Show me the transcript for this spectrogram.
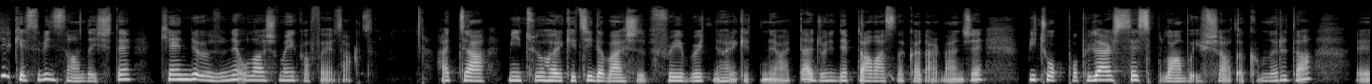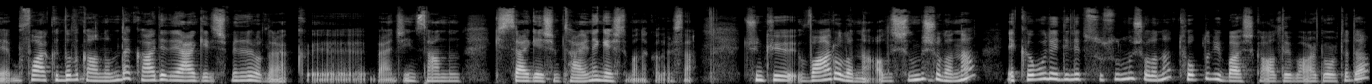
bir kesim insanda işte kendi özüne ulaşmayı kafaya taktı. Hatta Me Too hareketiyle başlayıp Free Britney hareketinde hatta Johnny Depp davasına kadar bence birçok popüler ses bulan bu ifşaat akımları da e, bu farkındalık anlamında kayda değer gelişmeler olarak e, bence insanlığın kişisel gelişim tarihine geçti bana kalırsa. Çünkü var olana, alışılmış olana e, kabul edilip susulmuş olana toplu bir başkaldırı vardı ortada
